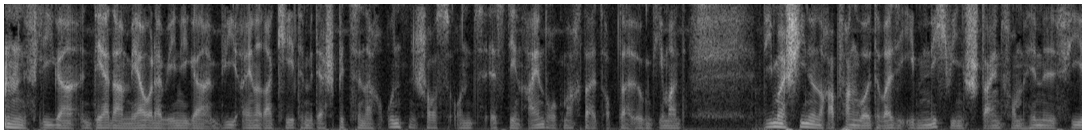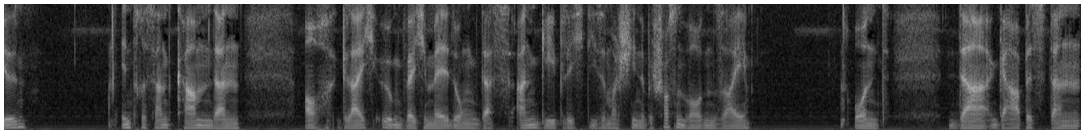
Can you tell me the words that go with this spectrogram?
Flieger, der da mehr oder weniger wie eine Rakete mit der Spitze nach unten schoss und es den Eindruck machte, als ob da irgendjemand die Maschine noch abfangen wollte, weil sie eben nicht wie ein Stein vom Himmel fiel. Interessant kamen dann auch gleich irgendwelche Meldungen, dass angeblich diese Maschine beschossen worden sei. Und da gab es dann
